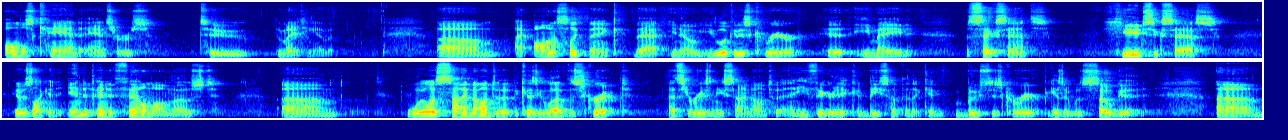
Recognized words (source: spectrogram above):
almost canned answers to the making of it. Um, I honestly think that you know you look at his career. He, he made The Sixth Sense, huge success. It was like an independent film almost. Um, Willis signed on to it because he loved the script. That's the reason he signed on to it, and he figured it could be something that could boost his career because it was so good. Um,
